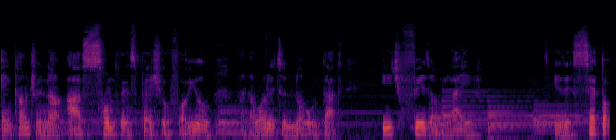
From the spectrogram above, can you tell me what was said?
encountering now has something special for you, and I want you to know that each phase of life is a setup,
